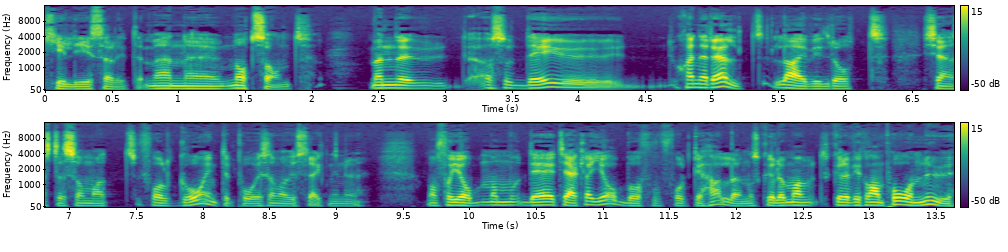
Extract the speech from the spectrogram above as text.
killgissar lite, men eh, något sånt. Men eh, alltså det är ju generellt liveidrott känns det som att folk går inte på i samma utsträckning nu. Man får jobba, man, det är ett jäkla jobb att få folk till hallen och skulle, man, skulle vi komma på nu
